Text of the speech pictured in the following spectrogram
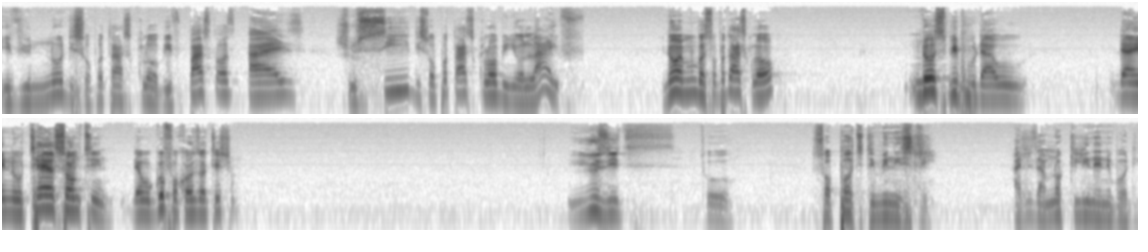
If you know the supporters club, if pastors' eyes should see the supporters club in your life, you know, I remember supporters club? Those people that will, they are in hotel something, they will go for consultation. use it to support the ministry. At least I'm not killing anybody.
